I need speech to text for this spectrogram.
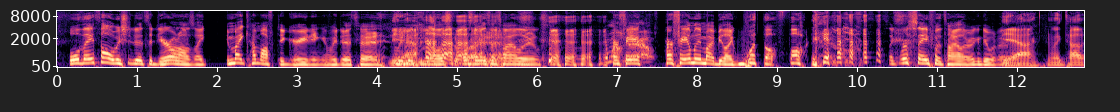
Well, they thought we should do it to Daryl, and I was like, it might come off degrading if we do it to, if we do it to Yeah. Daryl. Let's, let's do it to Tyler. her, fam- her family might be like, what the fuck? it's like, we're safe with Tyler. We can do whatever. Yeah, like Tyler,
